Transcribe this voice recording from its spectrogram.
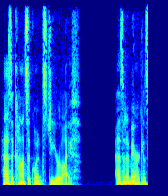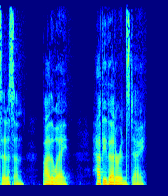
has a consequence to your life as an American citizen. By the way, happy Veterans Day.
